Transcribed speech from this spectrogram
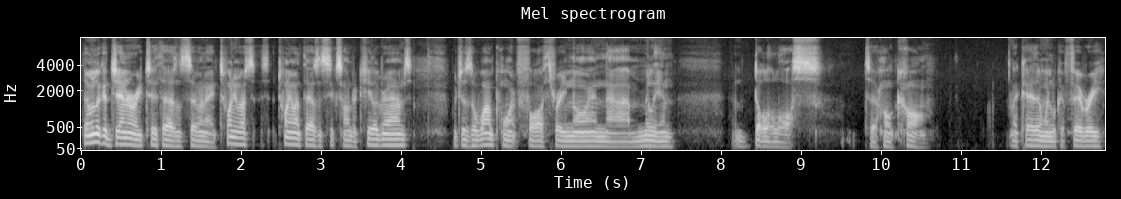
Then we look at January 2017, 21,600 kilograms, which is a 1.539 uh, million dollar loss to Hong Kong. Okay, then we look at February.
